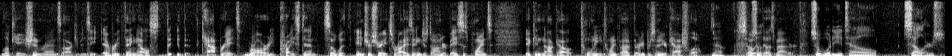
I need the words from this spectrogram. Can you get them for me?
location, rents, occupancy, everything else, the, the, the cap rates were already priced in. So with interest rates rising just 100 basis points, it can knock out 20, 25, 30% of your cash flow. yeah. So, So- it does matter. So, what do you tell sellers?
